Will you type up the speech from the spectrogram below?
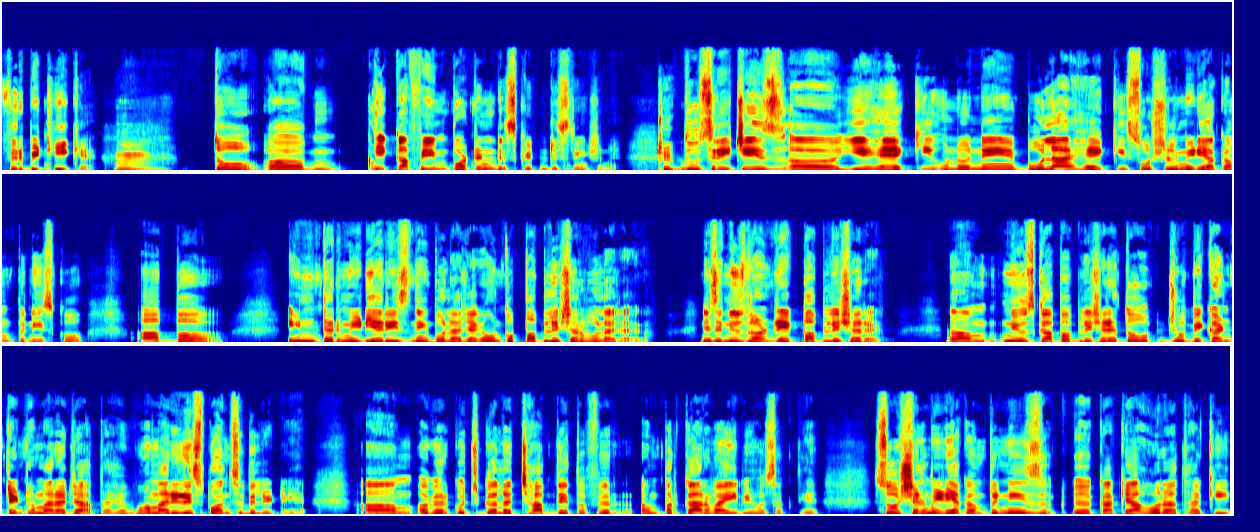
फिर भी ठीक है। हम्म, तो ये काफ़ी इंपॉर्टेंट डिस्टिंक्शन है। दूसरी चीज़ अ, ये है कि उन्होंने बोला है कि सोशल मीडिया कंपनीज़ को अब इंटरमीडियरीज नहीं बोला जाएगा उनको पब्लिशर बोला जाएगा। जैसे न्यूज़ लॉन्ड्री एक पब्लिशर है। न्यूज़ का पब्लिशर है तो जो भी कंटेंट हमारा जाता है वो हमारी रिस्पॉन्सिबिलिटी है। अम, अगर कुछ गलत छाप दे तो फिर हम पर कार्रवाई भी हो सकती है। सोशल मीडिया कंपनीज़ का क्या हो रहा था कि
